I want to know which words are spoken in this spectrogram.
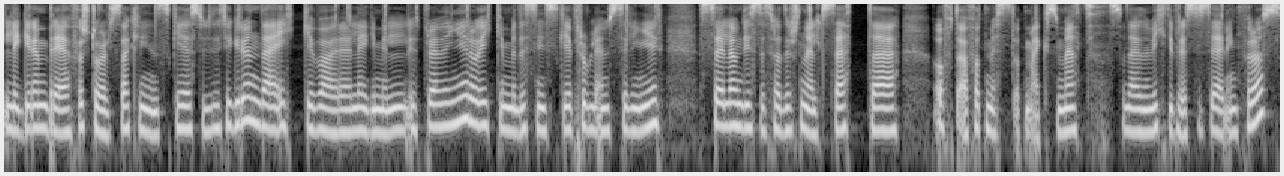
legger en bred forståelse av kliniske studier til grunn. Det er ikke bare legemiddelutprøvinger og ikke medisinske problemstillinger, selv om disse tradisjonelt sett uh, ofte har fått mest oppmerksomhet. Så det er en viktig presisering for oss.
